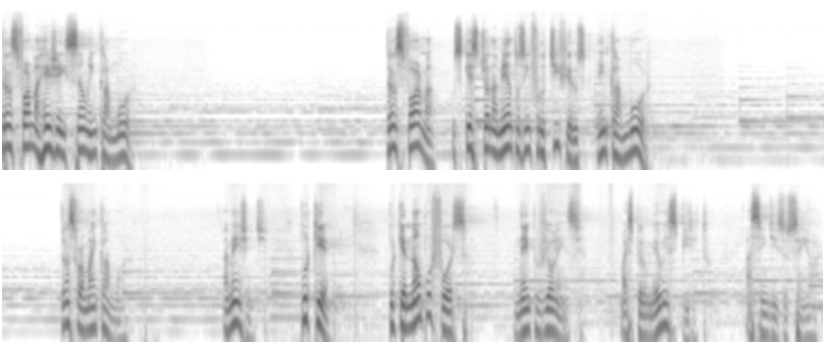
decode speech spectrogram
transforma a rejeição em clamor, transforma os questionamentos infrutíferos em clamor. Transformar em clamor. Amém, gente? Por quê? Porque não por força, nem por violência, mas pelo meu espírito. Assim diz o Senhor.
